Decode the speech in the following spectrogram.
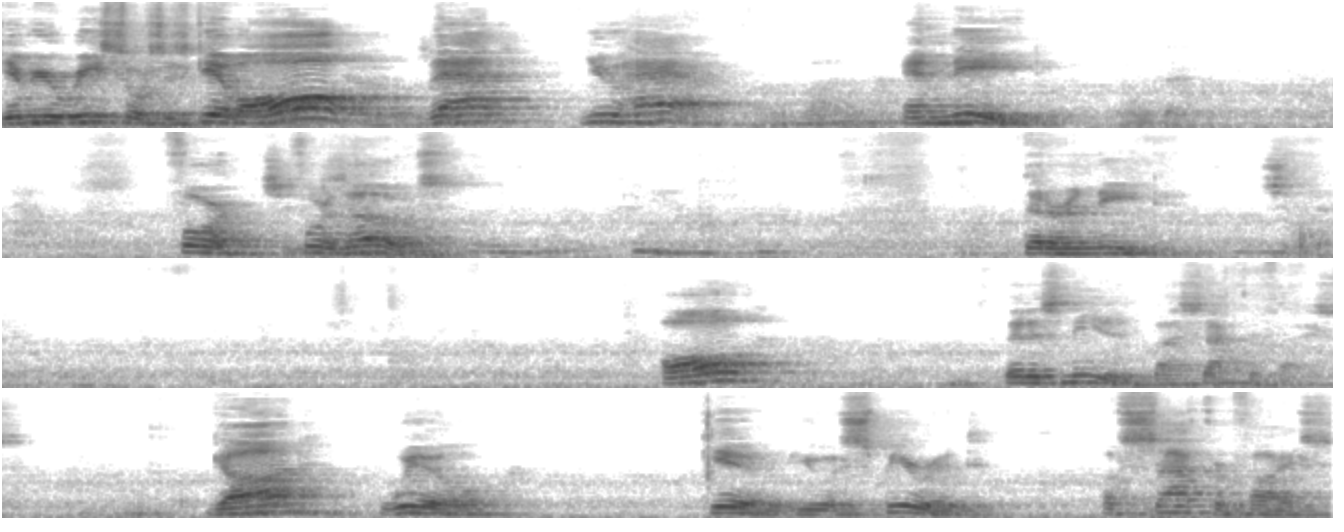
Give your resources. Give all that you have and need for, for those that are in need. All that is needed by sacrifice. God will give you a spirit of sacrifice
